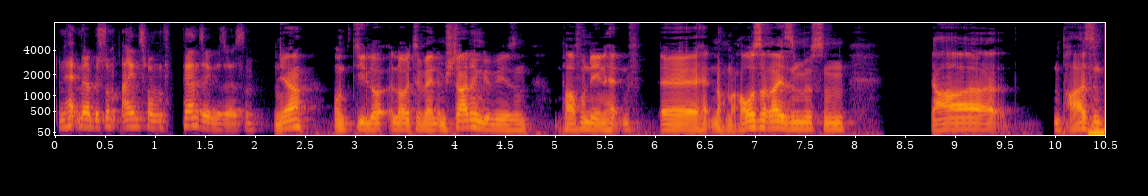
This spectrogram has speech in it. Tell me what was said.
dann hätten wir da bis um eins vom Fernseher gesessen. Ja, und die Le Leute wären im Stadion gewesen. Ein paar von denen hätten, äh, hätten noch nach Hause reisen müssen. Da ein paar sind,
